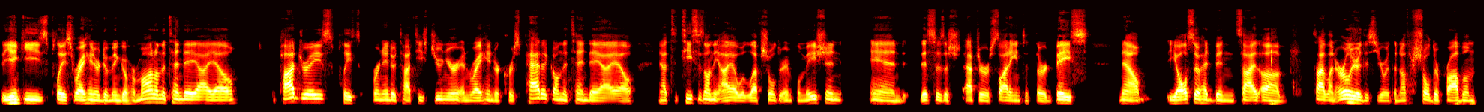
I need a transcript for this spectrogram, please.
The Yankees placed right-hander Domingo Germán on the 10-day IL. The Padres placed Fernando Tatis Jr. and right-hander Chris Paddack on the 10-day IL. Now Tatis is on the IL with left shoulder inflammation and this is sh- after sliding into third base. Now he also had been side uh, sidelined earlier this year with another shoulder problem.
